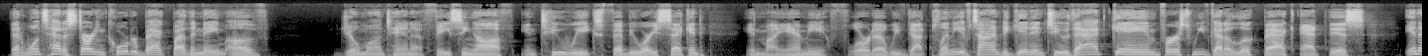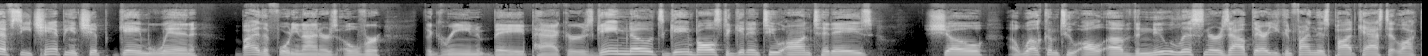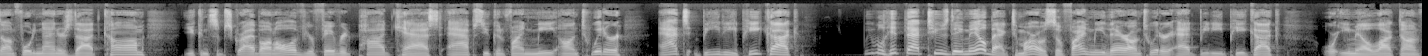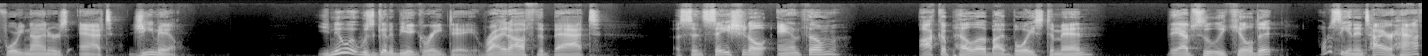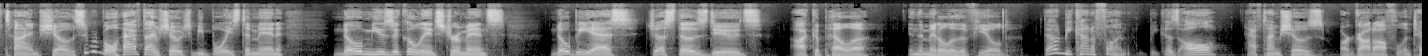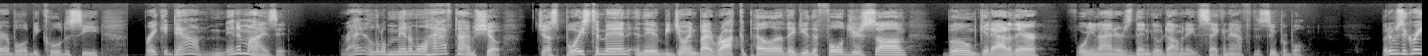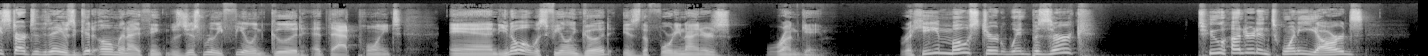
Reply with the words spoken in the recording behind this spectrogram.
that once had a starting quarterback by the name of Joe Montana facing off in two weeks, February 2nd in Miami, Florida. We've got plenty of time to get into that game. First, we've got to look back at this NFC Championship game win by the 49ers over the Green Bay Packers. Game notes, game balls to get into on today's show. Uh, welcome to all of the new listeners out there. You can find this podcast at lockedon49ers.com. You can subscribe on all of your favorite podcast apps. You can find me on Twitter at BD Peacock. We will hit that Tuesday mailbag tomorrow, so find me there on Twitter at BD Peacock or email lockedon49ers at gmail. You knew it was going to be a great day right off the bat. A sensational anthem, a cappella by Boyz II Men. They absolutely killed it. I want to see an entire halftime show. The Super Bowl halftime show should be Boyz II Men no musical instruments, no BS, just those dudes a cappella in the middle of the field. That would be kind of fun because all halftime shows are god awful and terrible. It'd be cool to see break it down, minimize it, right? A little minimal halftime show. Just Boyz II Men, and they would be joined by Rockapella. They do the Folgers song. Boom, get out of there. 49ers then go dominate the second half of the Super Bowl. But it was a great start to the day. It was a good omen, I think. It was just really feeling good at that point. And you know what was feeling good is the 49ers run game. Raheem Mostert went berserk. 220 yards,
